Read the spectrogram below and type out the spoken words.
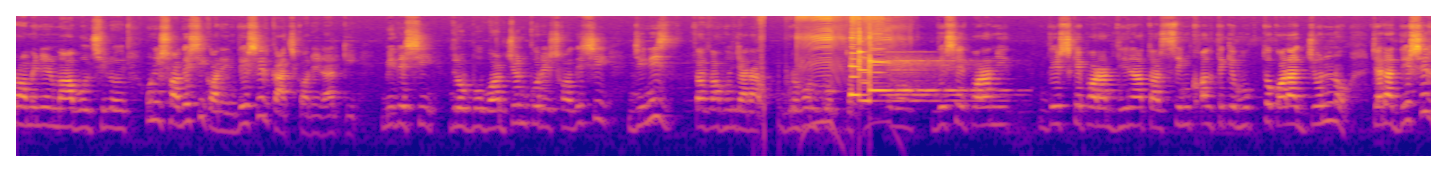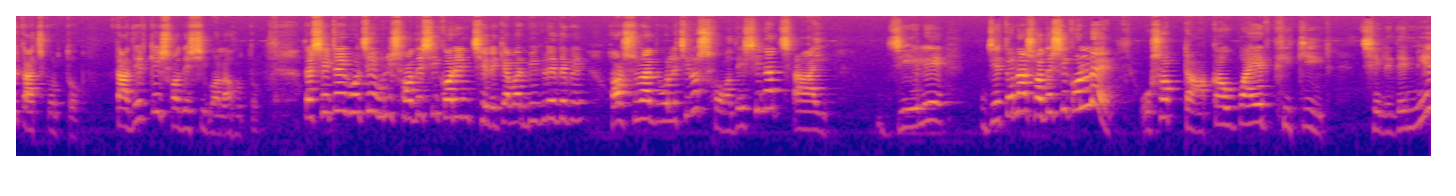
রমেনের মা বলছিল, উনি স্বদেশি করেন, দেশের কাজ করেন আর কি। বিদেশি দ্রব্য বর্জন করে স্বদেশি জিনিস তখন যারা গ্রহণ করত দেশের পরানি দেশকে পরাধীনতার শৃঙ্খল থেকে মুক্ত করার জন্য যারা দেশের কাজ করত, তাদেরকেই স্বদেশি বলা হতো। তা সেটাই বলছে, উনি স্বদেশি করেন, ছেলেকে আবার বিগড়ে দেবে। হর্ষনাথ বলেছিল, স্বদেশি না ছাই, জেলে যেত না স্বদেশি করলে, ওসব টাকা উপায়ের ফিকির। ছেলেদের নিয়ে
